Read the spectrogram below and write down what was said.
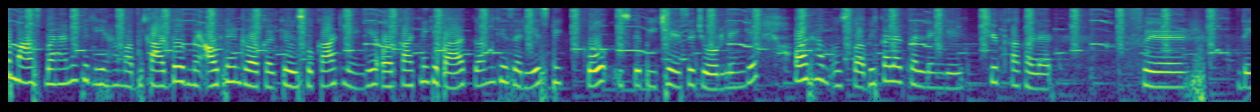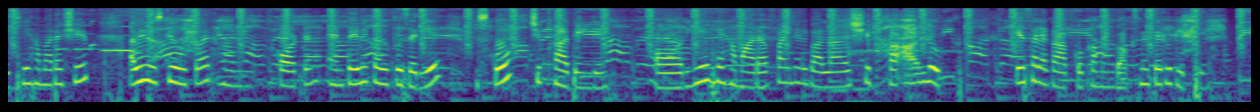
इसका मास्क बनाने के लिए हम अभी कार्डबोर्ड में आउटलाइन ड्रॉ करके उसको काट लेंगे और काटने के बाद गम के ज़रिए स्टिक को उसके पीछे ऐसे जोड़ लेंगे और हम उसको अभी कलर कर लेंगे शिप का कलर फिर देखिए हमारा शेप अभी उसके ऊपर हम कॉटन एंड फेविकल के ज़रिए उसको चिपका देंगे और ये है हमारा फाइनल वाला शिप का लुक कैसा लगा आपको कमेंट बॉक्स में ज़रूर लिखिए।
